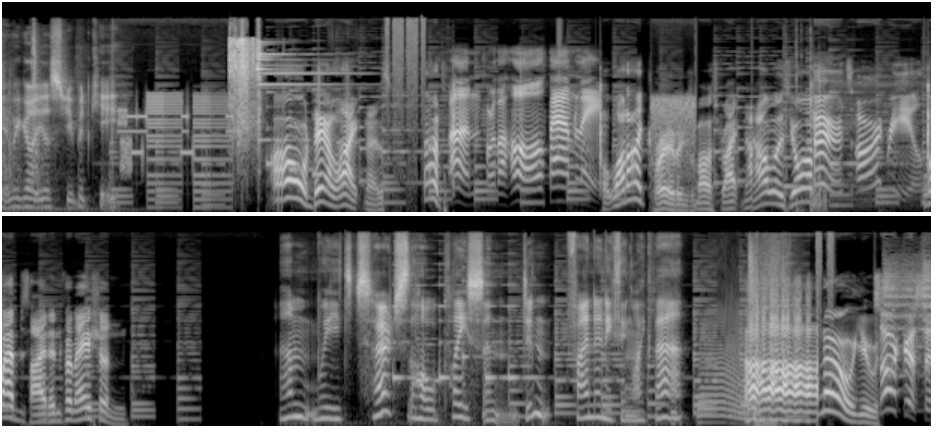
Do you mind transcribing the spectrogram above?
Okay, we got your stupid key. Oh, dear lightness. That's Fun for the whole family. but what I crave most right now is your Birds aren't real. website information. Um, we searched the whole place and didn't find anything like that. Ah, no, you. Circus in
